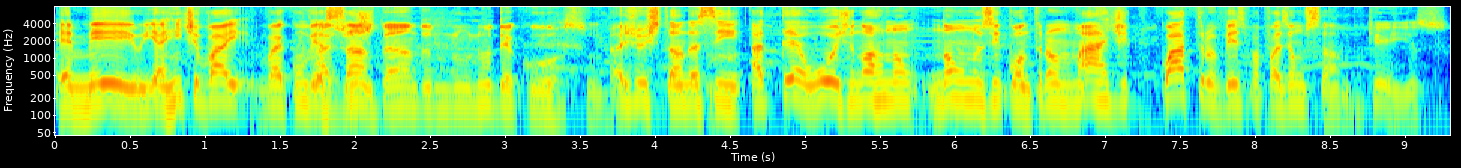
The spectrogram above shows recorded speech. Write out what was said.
é meio, e a gente vai, vai conversando Ajustando no, no decurso. ajustando assim. Até hoje nós não, não nos encontramos mais de quatro vezes para fazer um samba. Que isso?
